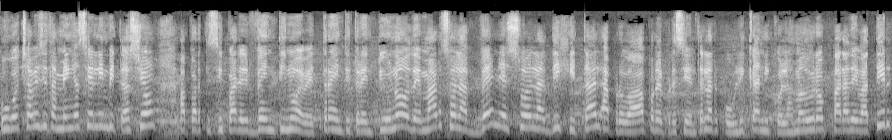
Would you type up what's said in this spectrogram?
Hugo Chávez y también hacía la invitación a participar el 29, 30 y 31 de marzo en la Venezuela Digital aprobada por el presidente de la República Nicolás Maduro para debatir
